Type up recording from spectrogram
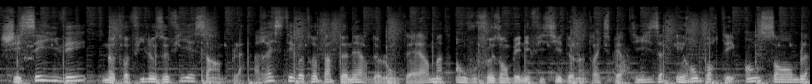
Chez CIV, notre philosophie est simple. Restez votre partenaire de long terme en vous faisant bénéficier de notre expertise et remporter ensemble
